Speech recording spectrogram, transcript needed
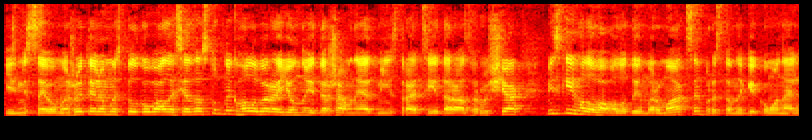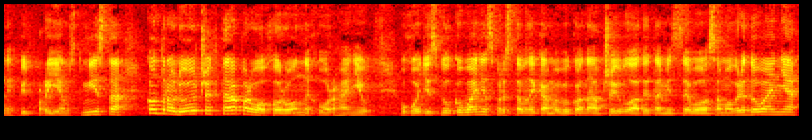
Із місцевими жителями спілкувалися заступник голови районної державної адміністрації Тарас Грущак, міський голова Володимир Максим, представники комунальних підприємств міста, контролюючих та правоохоронних органів. У ході спілкування з представниками виконавчої влади та місцевого самоврядування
